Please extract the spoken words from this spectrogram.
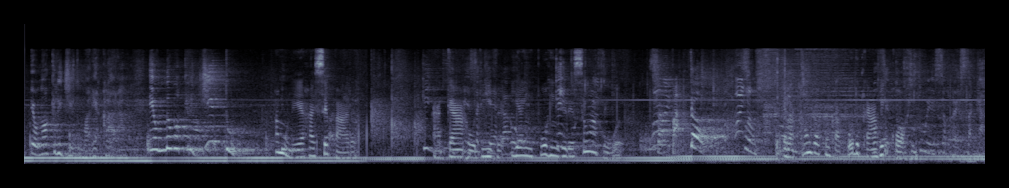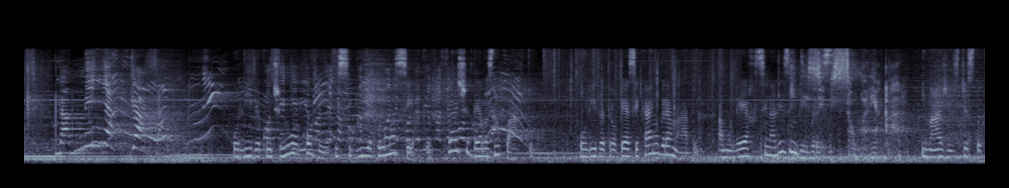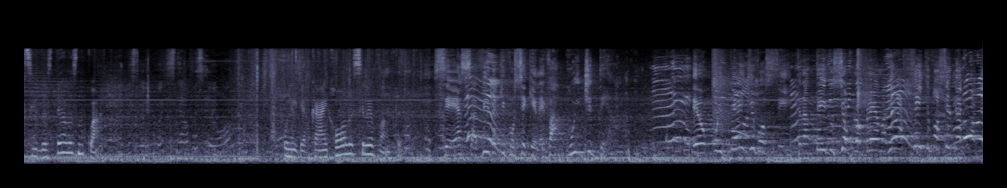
Eu não acredito, Maria Clara. Eu não acredito! A mulher as separa. Quem você Agarra é, Olivia garota? e a empurra em Quem direção à rua. Sapatão! Ela tromba com o capô do carro Você e corre. Na minha casa! Olivia continua a correr e se guia por uma cerca. Flash delas no quarto. Olivia tropeça e cai no gramado. A mulher sinaliza em libras. Decepção, Maria Clara. Imagens distorcidas delas no quarto. Olivia cai, rola e se levanta. Se é essa vida que você quer levar, cuide dela. Eu cuidei de você, tratei do seu problema e é assim que você me agradece.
